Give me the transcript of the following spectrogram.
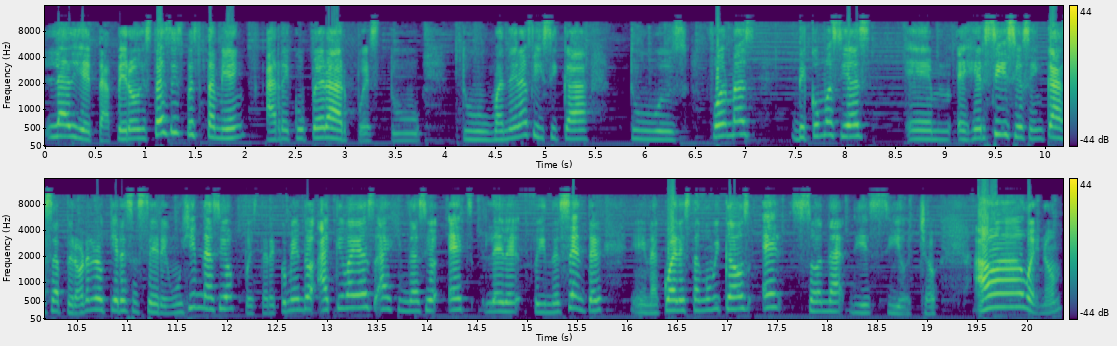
la dieta, pero estás dispuesto también a recuperar pues tu, tu manera física, tus formas de cómo hacías Em, ejercicios en casa, pero ahora lo quieres hacer en un gimnasio, pues te recomiendo a que vayas al gimnasio X Level Fitness Center, en la cual están ubicados en zona 18. Ah, bueno.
